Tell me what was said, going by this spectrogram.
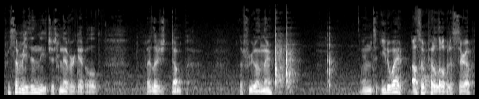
for some reason these just never get old. I literally just dump the fruit on there and eat away. I Also put a little bit of syrup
